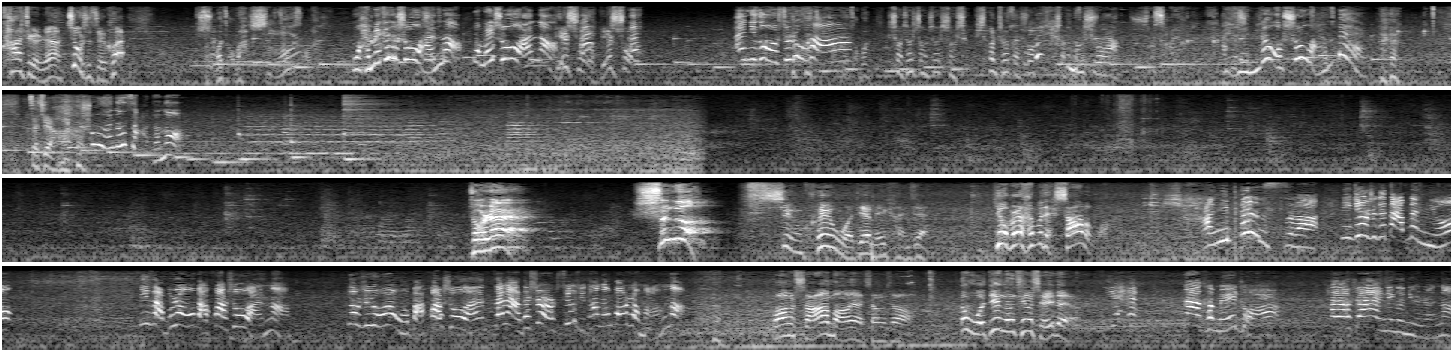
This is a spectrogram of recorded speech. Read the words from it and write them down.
他这个人啊就是嘴快。走吧走吧，谁呀？我还没跟他说完呢，我没说完呢。别说了，别说了。哎，你跟我说说话啊！走吧，上车上车上车上车再说。为啥不能说呀？说啥呀？哎呀，你让我说完呗。再见啊！说完能咋的呢？主任，是我。幸亏我爹没看见，要不然还不得杀了我。呀，你笨死了！你就是个大笨牛。你咋不让我把话说完呢？要是让我把话说完，咱俩的事儿兴许他能帮上忙呢。帮啥忙呀，香香？那我爹能听谁的呀？耶，那可没准儿。他要是爱那个女人呢，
